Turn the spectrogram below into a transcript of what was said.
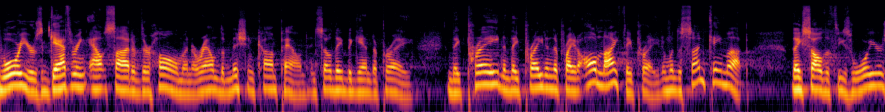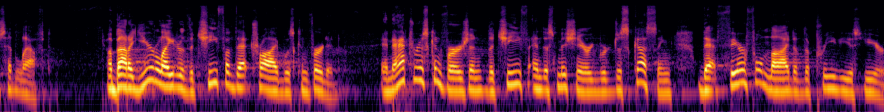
warriors gathering outside of their home and around the mission compound, and so they began to pray. And they prayed and they prayed and they prayed. All night they prayed. And when the sun came up, they saw that these warriors had left. About a year later, the chief of that tribe was converted. And after his conversion, the chief and this missionary were discussing that fearful night of the previous year.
